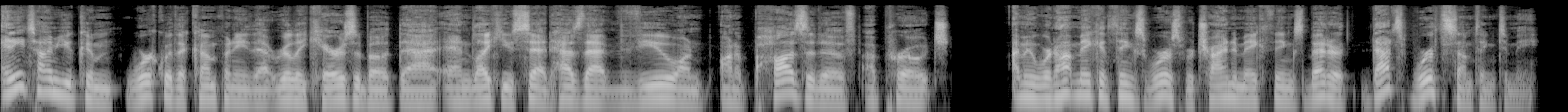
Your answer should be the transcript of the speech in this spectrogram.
anytime you can work with a company that really cares about that and like you said has that view on on a positive approach, I mean we're not making things worse, we're trying to make things better. That's worth something to me.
